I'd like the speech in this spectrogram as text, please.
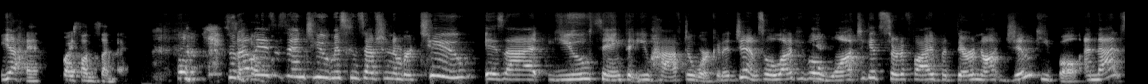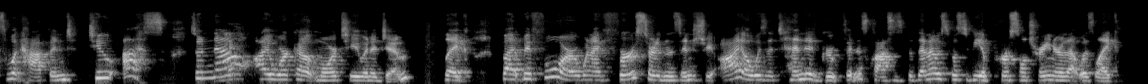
Yeah, twice on Sunday. so, that leads us into misconception number two is that you think that you have to work at a gym. So a lot of people want to get certified, but they're not gym people. And that's what happened to us. So now yeah. I work out more too in a gym. Like, but before, when I first started in this industry, I always attended group fitness classes, but then I was supposed to be a personal trainer that was like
